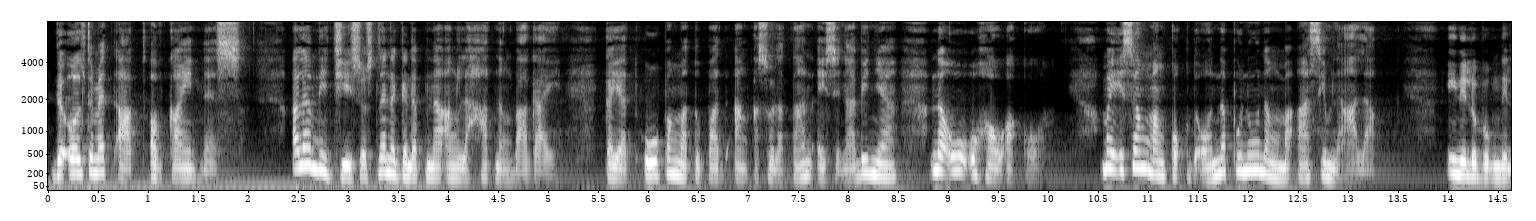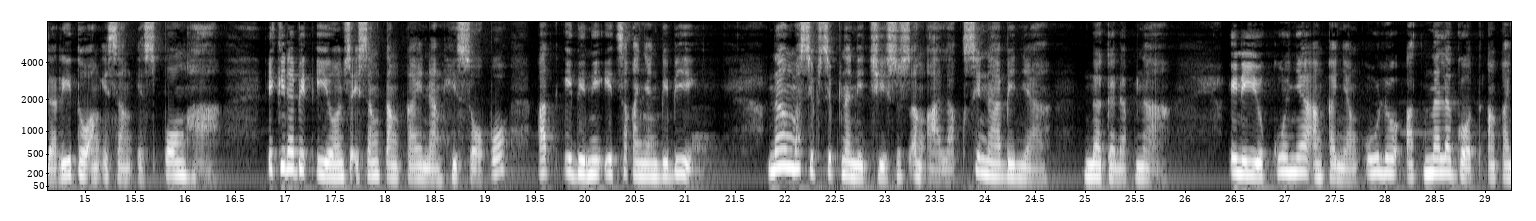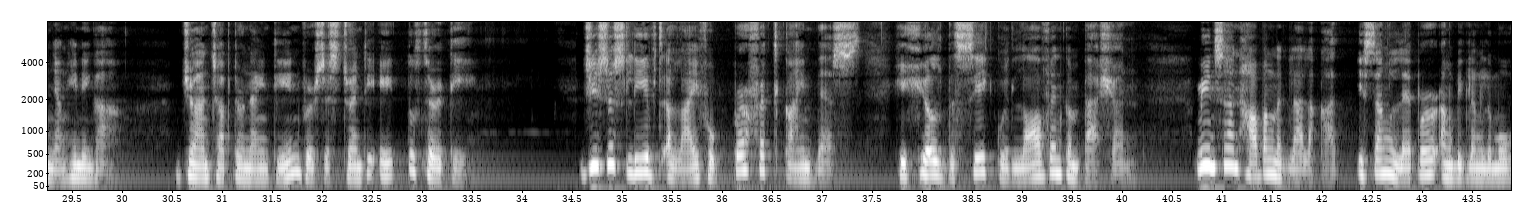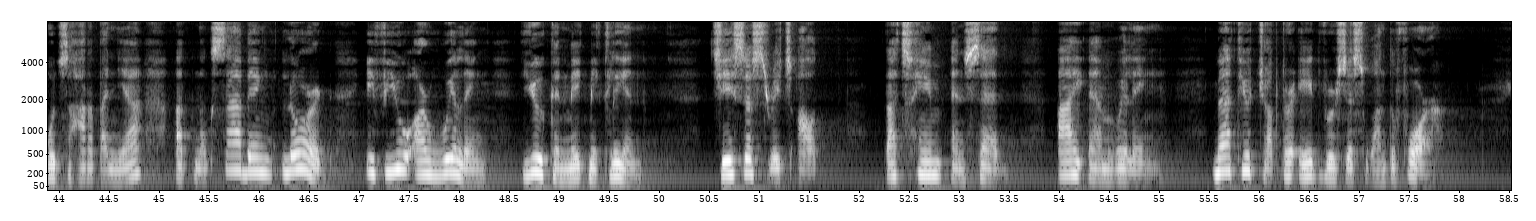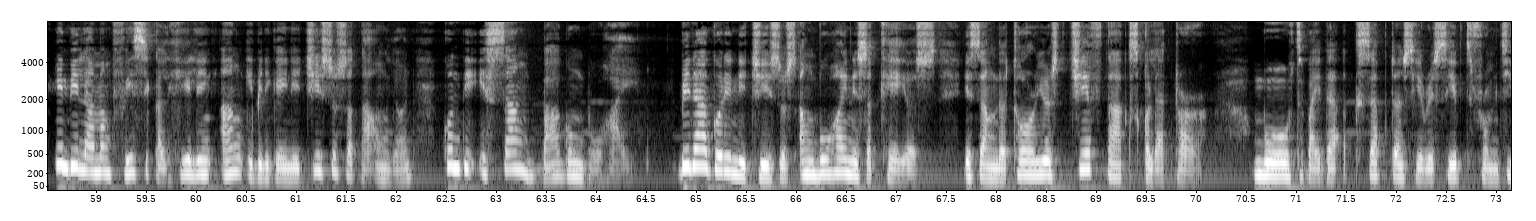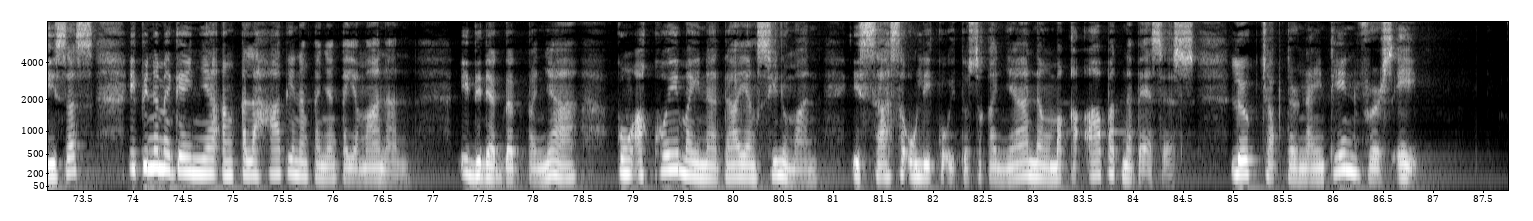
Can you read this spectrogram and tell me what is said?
The ultimate act of kindness. Alam ni Jesus na naganap na ang lahat ng bagay, kaya't upang matupad ang kasulatan ay sinabi niya, nauuhaw ako. May isang mangkok doon na puno ng maasim na alak. Inilubog nila rito ang isang espongha. Ikinabit iyon sa isang tangkay ng hisopo at idiniit sa kanyang bibig. Nang masipsip na ni Jesus ang alak, sinabi niya, naganap na. Iniyuko niya ang kanyang ulo at nalagot ang kanyang hininga. John chapter 19 verses 28 to 30. Jesus lived a life of perfect kindness. He healed the sick with love and compassion. Minsan habang naglalakad, isang leper ang biglang lumuhod sa harapan niya at nagsabing, Lord, if you are willing, you can make me clean. Jesus reached out, touched him, and said, I am willing. Matthew chapter 8 verses 1 to 4. Hindi lamang physical healing ang ibinigay ni Jesus sa taong yon, kundi isang bagong buhay. Binago rin ni Jesus ang buhay ni Zacchaeus, isang notorious chief tax collector. Moved by the acceptance he received from Jesus, ipinamigay niya ang kalahati ng kanyang kayamanan. Idinagdag pa niya, kung ako'y may nadayang sinuman, isasauli ko ito sa kanya ng makaapat na beses. Luke chapter 19 verse 8.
